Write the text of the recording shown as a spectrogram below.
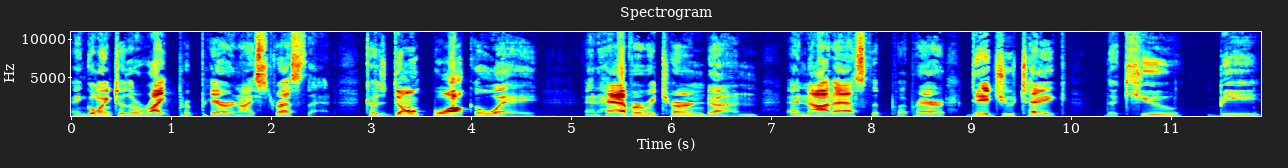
and going to the right preparer. And I stress that because don't walk away and have a return done and not ask the preparer, did you take the QBI?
